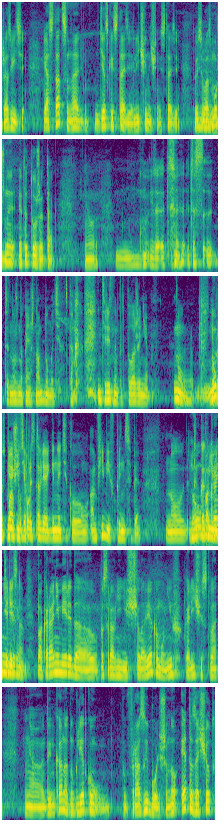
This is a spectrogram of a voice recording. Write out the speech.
развития и остаться на детской стадии, личиночной стадии. То есть, угу. возможно, это тоже так. Вот. Это, это, это, это нужно, конечно, обдумать. Так, интересное предположение. Ну, Ну, я просто не по- очень себе по- представляю генетику амфибий, в принципе. Но это Ну, как по крайней интересно. мере, по крайней мере, да, по сравнению с человеком у них количество э, ДНК на одну клетку в разы больше. Но это за счет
